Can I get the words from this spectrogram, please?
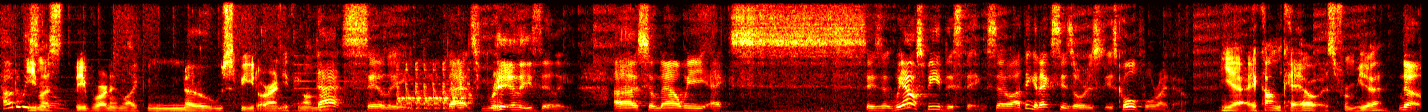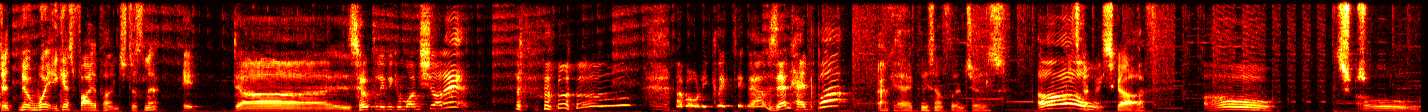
How do we? You still- must be running like no speed or anything on that. That's silly. That's really silly. Uh, so now we X. We outspeed this thing, so I think an X scissor is, is called for right now. Yeah, it can't KO us from here. No. D- no, wait, it gets fire punch, doesn't it? It does. Hopefully we can one shot it. I've already clicked it now. Zen headbutt. Okay, please don't flinch us. Oh. got to be scarf. Oh. Oh.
